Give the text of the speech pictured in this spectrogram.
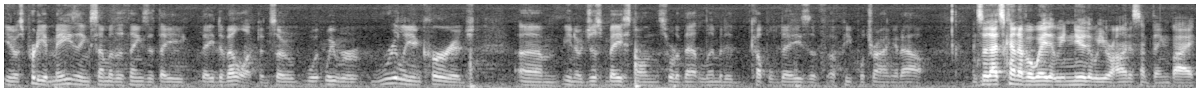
you know, it's pretty amazing some of the things that they they developed. And so we were really encouraged um, you know, just based on sort of that limited couple days of, of people trying it out. And so that's kind of a way that we knew that we were onto something by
